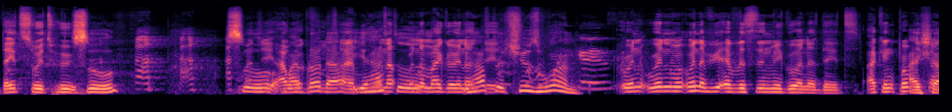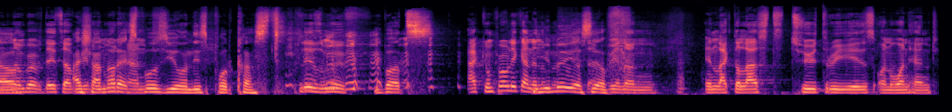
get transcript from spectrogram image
Dates with who? So, so Imagine, I my work brother, full-time. you have When- to. when am I going you on have to dates? choose one. When when when have you ever seen me go on a date? I can probably I count shall. the number of dates I've I been shall on not one hand. expose you on this podcast, Please move. but I can probably kind of You know yourself. Been on in like the last two three years on one hand.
